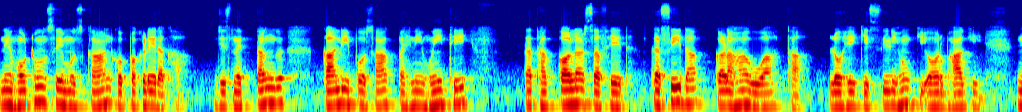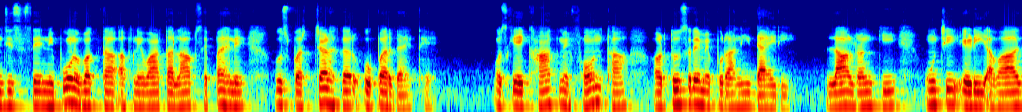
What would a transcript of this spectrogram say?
ने होठों से मुस्कान को पकड़े रखा, जिसने तंग काली पोशाक पहनी हुई थी तथा कॉलर सफ़ेद, कसीदा कढ़ा हुआ था। लोहे की सीढ़ियों की ओर भागी, जिससे निपुण वक्ता अपने वार्तालाप से पहले उस पर चढ़कर ऊपर गए थे। उसके एक हाथ में फ़ोन था और दूसरे में पुरानी डायरी, लाल रंग की ऊँची एड़ी आवाज़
